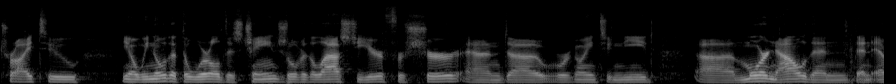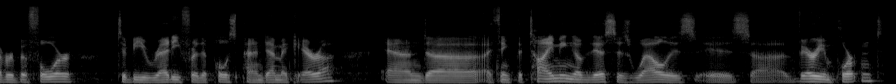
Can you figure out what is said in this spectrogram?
try to, you know, we know that the world has changed over the last year for sure, and uh, we're going to need uh, more now than than ever before to be ready for the post-pandemic era. And uh, I think the timing of this as well is, is uh, very important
